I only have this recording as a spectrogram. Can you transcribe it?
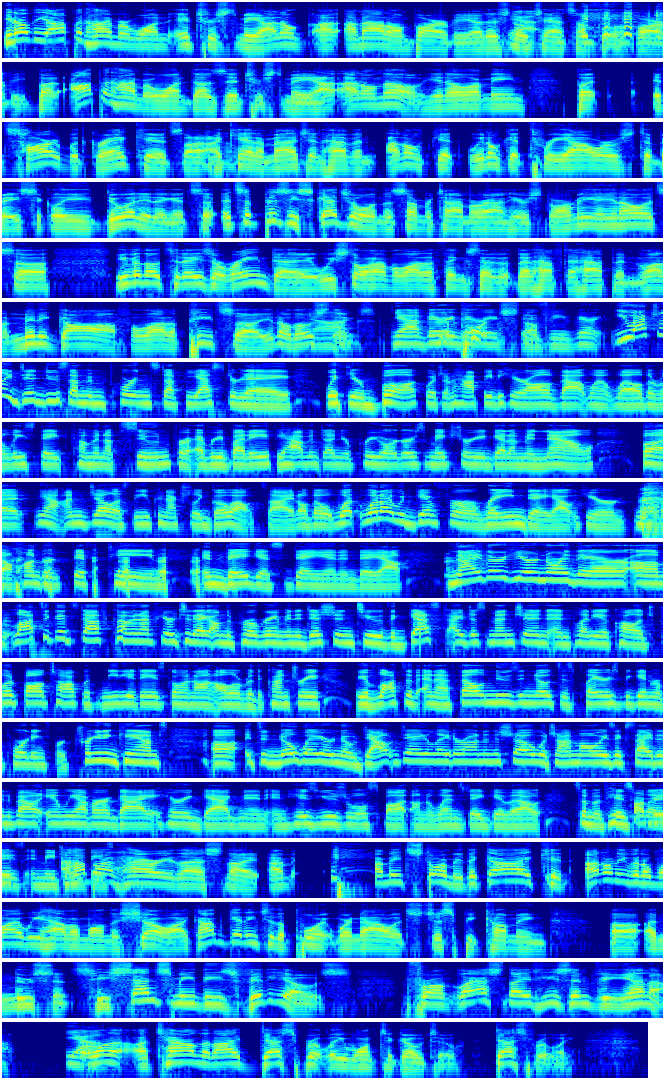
You know, the Oppenheimer one interests me. I don't. I, am out on Barbie. Uh, there's no Yeah. chance I'm doing Barbie. but Oppenheimer one does interest me. I, I don't know. You know, I mean, but it's hard with grandkids. I, I can't imagine having. I don't get. We don't get three hours to basically do anything. It's a. It's a busy schedule in the summertime around here, Stormy. And, You know, it's. uh even though today's a rain day, we still have a lot of things that that have to happen. A lot of mini golf, a lot of pizza, you know those yeah. things. Yeah, very, very stuff. busy. Very. You actually did do some important stuff yesterday with your book, which I'm happy to hear all of that went well. The release date coming up soon for everybody. If you haven't done your pre-orders, make sure you get them in now. But yeah, I'm jealous that you can actually go outside. Although what what I would give for a rain day out here with 115 in Vegas day in and day out. Neither here nor there. Um, lots of good stuff coming up here today on the program, in addition to the guest I just mentioned and plenty of college football talk with media days going on all over the country. We have lots of NFL news and notes as players begin reporting for training camps. Uh, it's a no way or no doubt day later on in the show, which I'm always excited about. And we have our guy, Harry Gagnon, in his usual spot on a Wednesday, give out some of his I plays mean, in Major how about Baseball. Harry last night? I'm, I mean, Stormy, the guy could. I don't even know why we have him on the show. Like, I'm getting to the point where now it's just becoming uh, a nuisance. He sends me these videos from last night. He's in Vienna, Yeah. one- a town that I desperately want to go to, desperately.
